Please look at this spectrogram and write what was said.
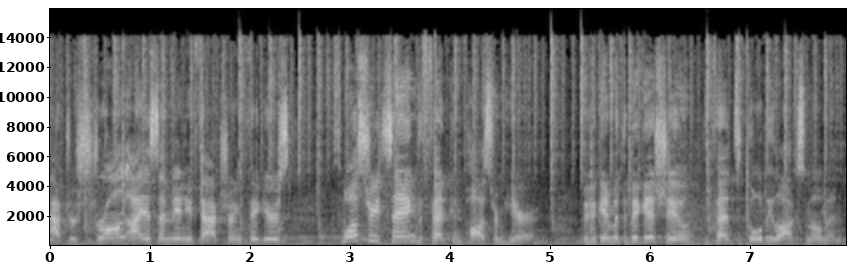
after strong ISM manufacturing figures. With Wall Street saying the Fed can pause from here. We begin with the big issue the Fed's Goldilocks moment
